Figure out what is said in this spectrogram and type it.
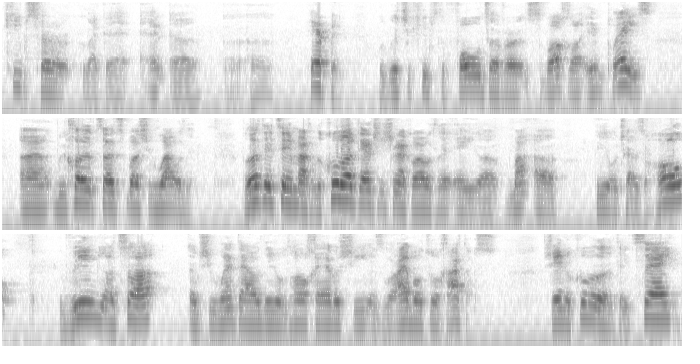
keeps her, like a, hairpin, with which she keeps the folds of her svacha in place, uh, we call it tzatz she can go out with it. But let they say again, she should not go out with a, a, a, needle which has a hole. Vim yatsa, if she went out with needle with hole she is liable to a chatos. Shein ukuva, they'd say,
